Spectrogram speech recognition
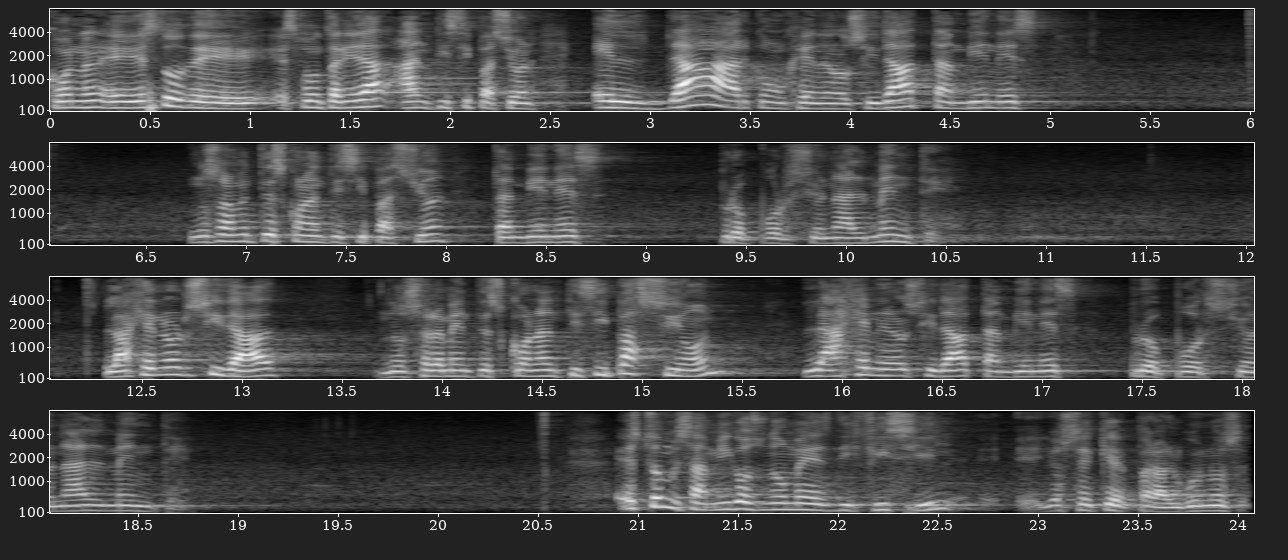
con esto de espontaneidad, anticipación. El dar con generosidad también es, no solamente es con anticipación, también es proporcionalmente. La generosidad no solamente es con anticipación, la generosidad también es proporcionalmente. Esto, mis amigos, no me es difícil. Eh, yo sé que para algunos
